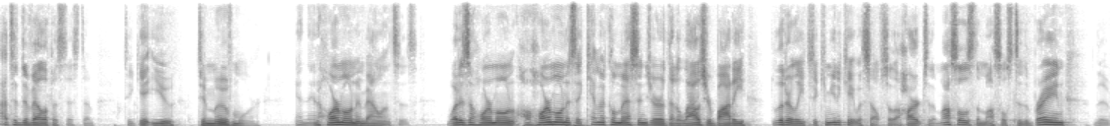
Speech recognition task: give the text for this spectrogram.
got to develop a system to get you to move more. And then hormone imbalances. What is a hormone? A hormone is a chemical messenger that allows your body literally to communicate with self. So the heart to the muscles, the muscles to the brain, the,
